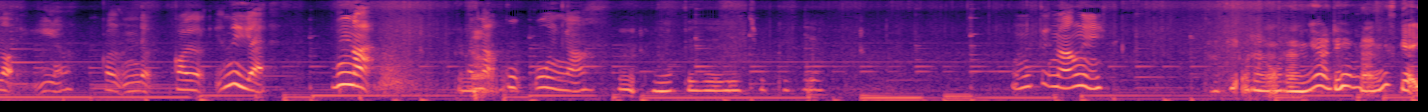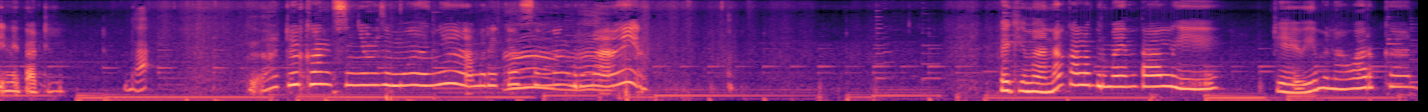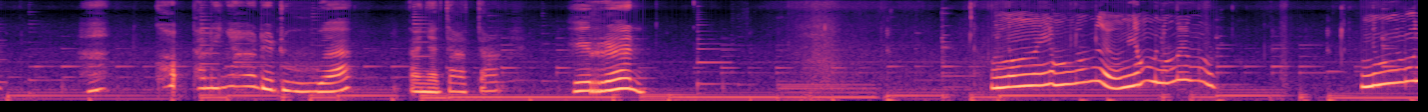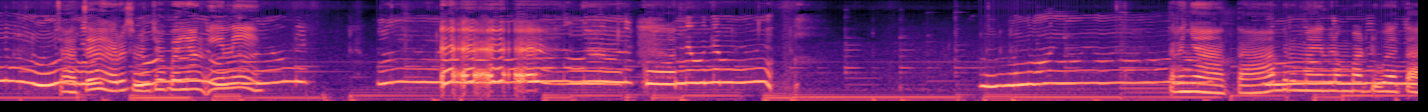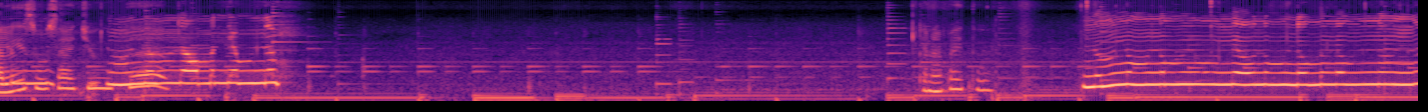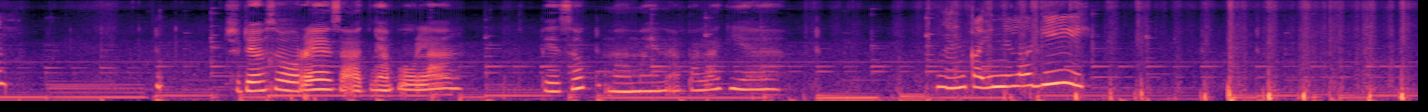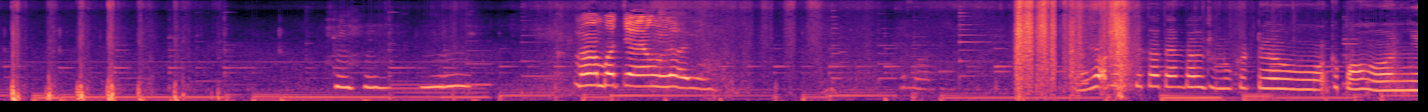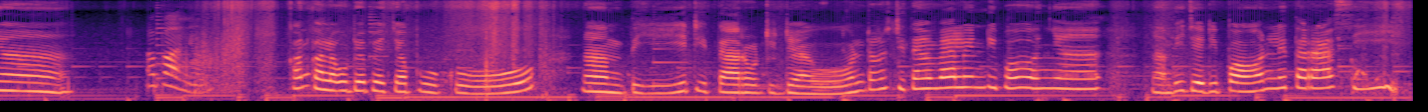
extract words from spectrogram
Kalau yang kalau enggak kalau ini ya kena kena Kena. kukunya. Mm, ya kayak juga ya. Mungkin nangis. Tapi orang-orangnya ada yang nangis gak ini tadi? Enggak. Gak ada kan senyum semuanya. Mereka senang bermain. Bagaimana kalau bermain tali? Dewi menawarkan. Hah? Dua? Tanya Caca. Heran. Caca harus mencoba yang ini. Eh, eh, eh, eh. Nyangkut. Ternyata bermain lompat dua tali susah juga. Num num. Sudah sore, saatnya pulang. Besok mau main apa lagi ya? Main kayak ini lagi. Mau baca yang lain. Ayo kita tempel dulu ke daun, ke pohonnya. Apanya? Kan kalau udah baca buku, nanti ditaruh di daun, terus ditempelin di pohonnya. Nanti jadi pohon literasi.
